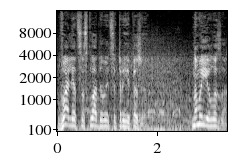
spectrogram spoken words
валятся, складывается три этажа. На моих глазах.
